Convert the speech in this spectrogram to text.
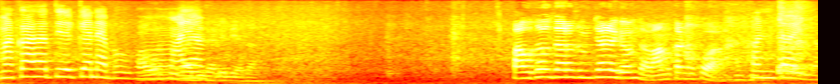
माका हा तिरक्या नाही भाऊ माया. भाजी झालेली आता. पावसात जरा तुमच्याकडे घेऊन जावा आमका नको हा. कंटाळलं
